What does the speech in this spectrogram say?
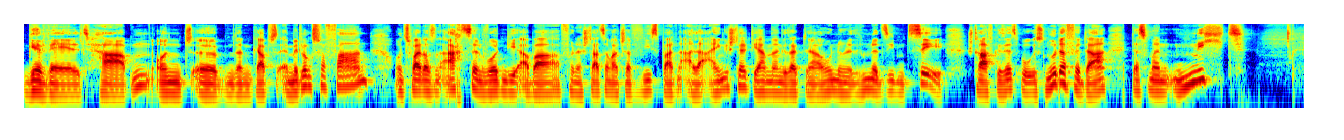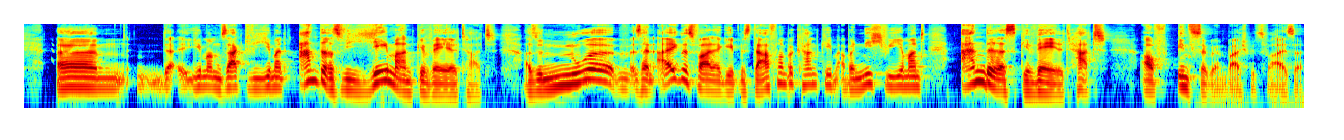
gewählt haben. Und äh, dann gab es Ermittlungsverfahren und 2018 wurden die aber von der Staatsanwaltschaft Wiesbaden alle eingestellt. Die haben dann gesagt, ja, 107c Strafgesetzbuch ist nur dafür da, dass man nicht ähm, jemandem sagt, wie jemand anderes, wie jemand gewählt hat. Also nur sein eigenes Wahlergebnis darf man bekannt geben, aber nicht wie jemand anderes gewählt hat. Auf Instagram beispielsweise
